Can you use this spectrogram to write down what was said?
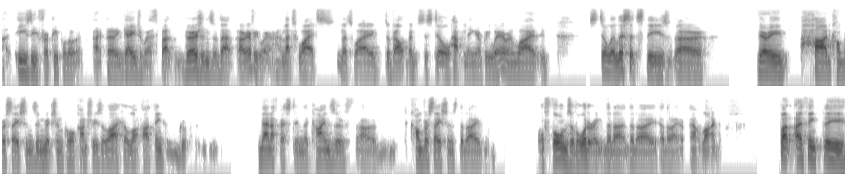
uh, easy for people to uh, engage with. But versions of that are everywhere, and that's why it's that's why development is still happening everywhere, and why it still elicits these uh, very hard conversations in rich and poor countries alike. A lot, I think, manifest in the kinds of uh, conversations that I or forms of ordering that I that I that I outlined. But I think the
